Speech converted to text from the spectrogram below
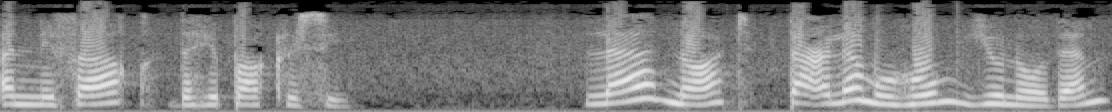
al-nifaq the hypocrisy. La not ta'lamuhum, you know them.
